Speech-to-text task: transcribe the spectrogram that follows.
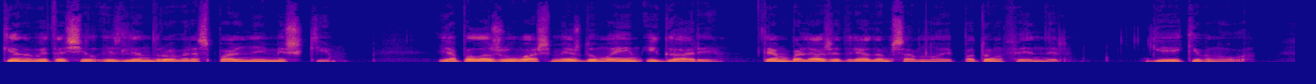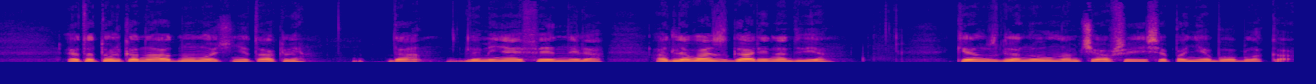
Кен вытащил из лендровера спальные мешки. Я положу ваш между моим и Гарри. Темба ляжет рядом со мной, потом Феннель». Гея кивнула. «Это только на одну ночь, не так ли?» «Да, для меня и Феннеля, а для вас с Гарри на две». Кен взглянул на мчавшиеся по небу облака.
